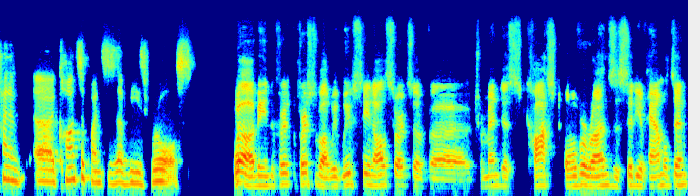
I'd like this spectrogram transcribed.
kind of uh, consequences of these rules? Well, I mean, first of all, we, we've seen all sorts of uh, tremendous cost overruns. The city of Hamilton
